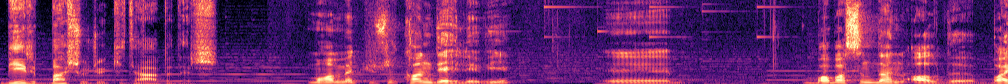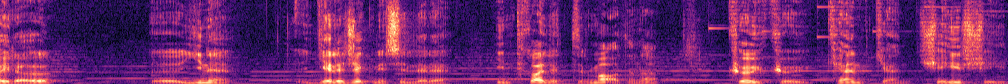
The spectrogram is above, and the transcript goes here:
bir başucu kitabıdır. Muhammed Yusuf Kan Dehlevi e, babasından aldığı bayrağı e, yine gelecek nesillere intikal ettirme adına köy köy, kent kent, şehir şehir,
